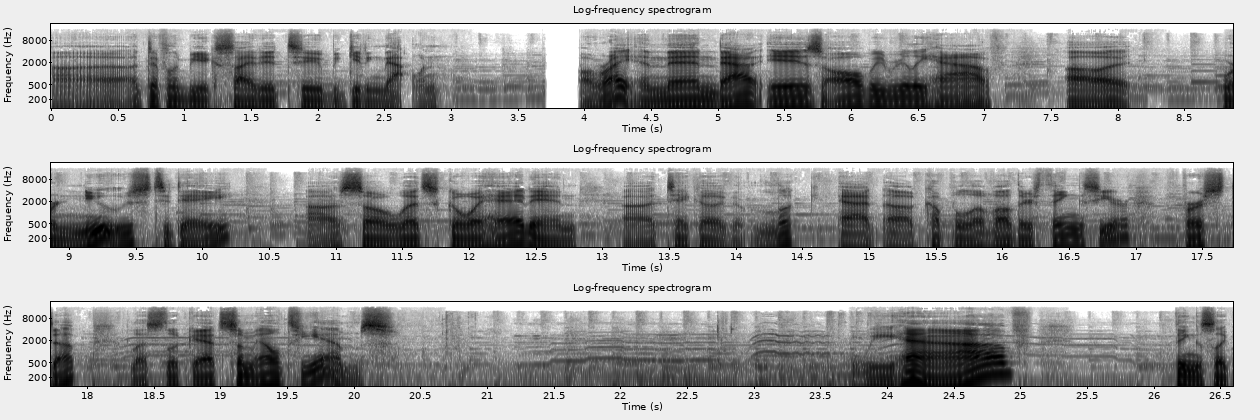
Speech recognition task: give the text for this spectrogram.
uh, I'd definitely be excited to be getting that one. All right, and then that is all we really have uh, for news today. Uh, so let's go ahead and uh, take a look at a couple of other things here. First up, let's look at some LTMs. We have things like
